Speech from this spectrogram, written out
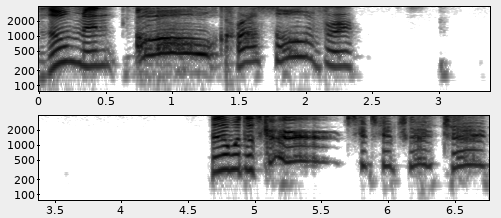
Zoom in. Oh, crossover. And then with the skirt. Skirt, skirt, skirt, skirt.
